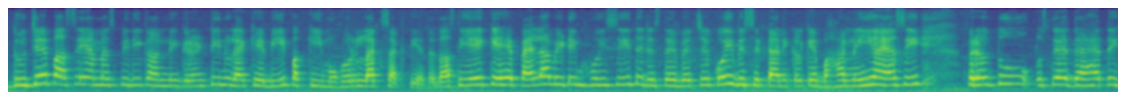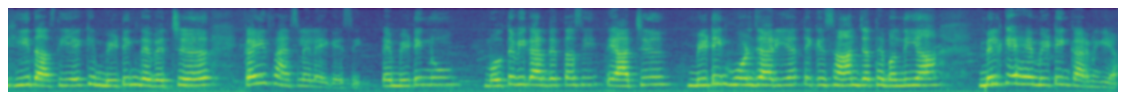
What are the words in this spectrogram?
ਦੂਜੇ ਪਾਸੇ ਐਮਐਸਪੀ ਦੀ ਕਾਨੂੰਨੀ ਗਾਰੰਟੀ ਨੂੰ ਲੈ ਕੇ ਵੀ ਪੱਕੀ ਮੋਹਰ ਲੱਗ ਸਕਦੀ ਹੈ। ਤੇ ਦੱਸਦੀ ਹੈ ਕਿ ਇਹ ਪਹਿਲਾ ਮੀਟਿੰਗ ਹੋਈ ਸੀ ਤੇ ਜਿਸ ਦੇ ਵਿੱਚ ਕੋਈ ਵੀ ਸਿੱਟਾ ਨਿਕਲ ਕੇ ਬਾਹਰ ਨਹੀਂ ਆਇਆ ਸੀ। ਪਰੰਤੂ ਉਸ ਦੇ ਤਹਿਤ ਹੀ ਦੱਸਦੀ ਹੈ ਕਿ ਮੀਟਿੰਗ ਦੇ ਵਿੱਚ ਕਈ ਫੈਸਲੇ ਲਏ ਗਏ ਸੀ ਤੇ ਮੀਟਿੰਗ ਨੂੰ ਮੁਲਤਵੀ ਕਰ ਦਿੱਤਾ ਸੀ ਤੇ ਅੱਜ ਮੀਟਿੰਗ ਹੋਣ ਜਾ ਰਹੀ ਹੈ ਤੇ ਕਿਸਾਨ ਜਥੇਬੰਦੀਆਂ ਮਿਲ ਕੇ ਇਹ ਮੀਟਿੰਗ ਕਰਨਗੀਆਂ।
